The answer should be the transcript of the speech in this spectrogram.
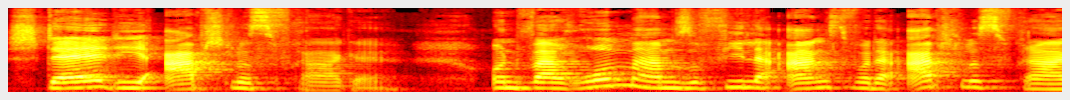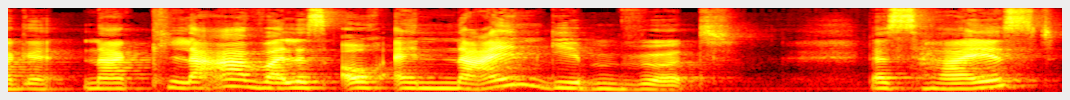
Stell die Abschlussfrage. Und warum haben so viele Angst vor der Abschlussfrage? Na klar, weil es auch ein Nein geben wird. Das heißt,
